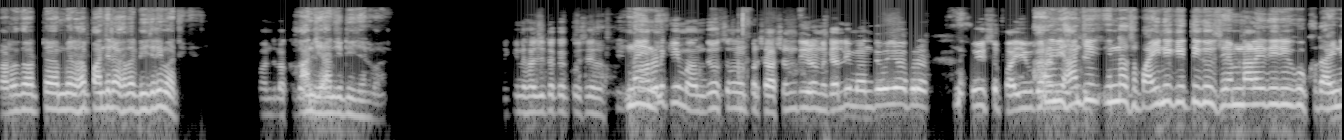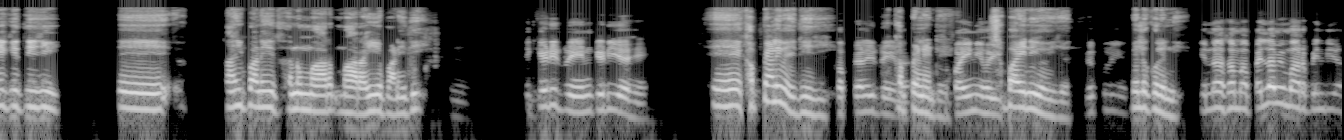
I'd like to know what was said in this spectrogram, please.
ਤੱਕ ਘੱਟੋ ਘੱਟ ਮੇਰਾ 5 ਲੱਖ ਦਾ ਡੀਜ਼ਲ ਹੀ ਮੱਚ ਗਿਆ। 5 ਲੱਖ ਦਾ ਹਾਂਜੀ। ਹਾਂਜੀ ਡੀਜ਼ਲ ਵਾ ਲੇਕਿਨ ਹਜੇ ਤੱਕ ਨਹੀਂ। ਕਾਰਨ ਕੀ ਮੰਨਦੇ ਹੋ? ਪ੍ਰਸ਼ਾਸਨ ਦੀ ਅਣਗਹਿਲੀ ਮੰਨਦੇ ਹੋ ਜਾਂ ਫਿਰ ਕੋਈ ਸਫ਼ਾਈ ਵਗੈਰਾ ਹਾਂਜੀ ਨਹੀਂ ਹਾਂਜੀ ਇਹਨਾਂ ਸਫ਼ਾਈ ਨਹੀਂ ਕੀਤੀ ਕੋਈ ਸੇਮ ਨਾਲੇ ਦੀ ਜੀ, ਕੋਈ ਖੁਦਾਈ ਨਹੀਂ ਕੀਤੀ ਜੀ। ਤੇ ਤਾਂ ਹੀ ਪਾਣੀ ਸਾਨੂੰ ਮਾਰ ਮਾਰ ਆਈ ਹੈ ਪਾਣੀ ਦੀ। ਇਹ ਕਿਹੜੀ ਡਰੇਨ ਕਿਹੜੀ ਹੈ ਇਹ? ਇਹ ਖੱਪਿਆਂ ਵਾਲੀ ਵਜਦੀ ਹੈ ਜੀ। ਕੱਪਿਆਂ ਵਾਲੀ ਡਰੇਨ ਖੱਪਿਆਂ ਵਾਲੀ drain। ਸਫ਼ਾਈ ਨਹੀਂ ਹੋਈ? ਸਫ਼ਾਈ ਨਹੀਂ ਹੋਈ ਜੀ। ਬਿਲਕੁਲ ਹੀ ਬਿਲਕੁਲ ਨਹੀਂ। ਕਿੰਨਾ ਸਮਾਂ ਪਹਿਲਾਂ ਵੀ ਮਾਰ ਪੈਂਦੀ ਆ?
